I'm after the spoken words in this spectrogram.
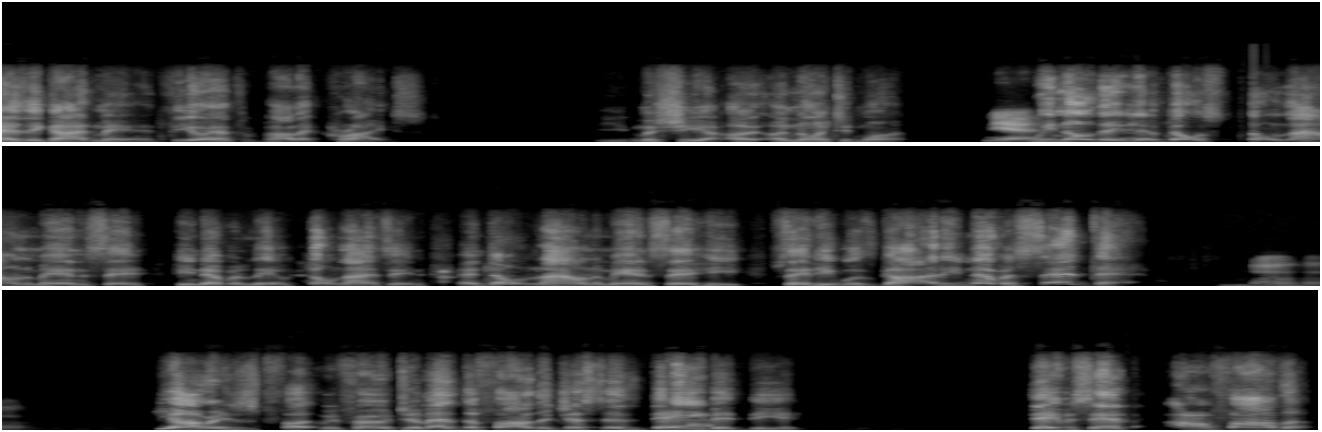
as a God man, theoanthroponic Christ, Mashiach, anointed one. Yeah. We know they live. Don't don't lie on the man and say he never lived. Don't lie and say and don't lie on the man and say he said he was God. He never said that. Mm-hmm. He always referred to him as the Father, just as David did. David said, "Our Father."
